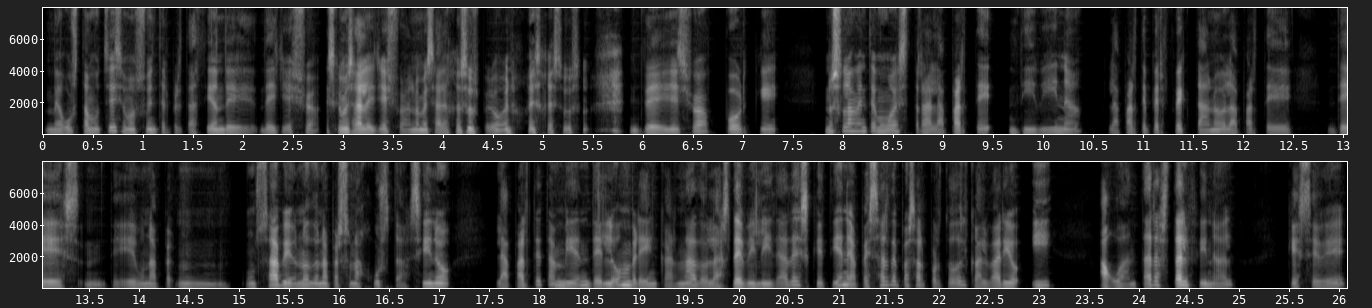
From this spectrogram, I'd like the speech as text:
me gusta muchísimo su interpretación de, de Yeshua. Es que me sale Yeshua, no me sale Jesús, pero bueno, es Jesús de Yeshua porque no solamente muestra la parte divina, la parte perfecta, ¿no? La parte de, un, sabio, ¿no? de una persona justa, sino la parte también del hombre encarnado, las debilidades que tiene a pesar de pasar por todo el calvario y aguantar hasta el final, que se ve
